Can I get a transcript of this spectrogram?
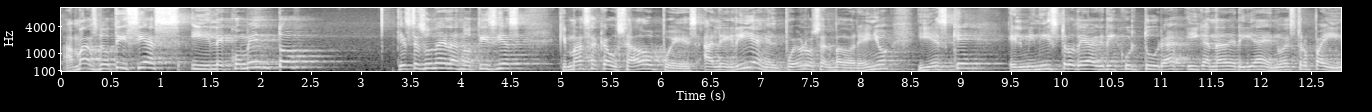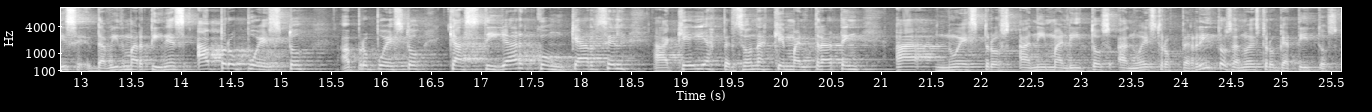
a más noticias y le comento que esta es una de las noticias que más ha causado pues alegría en el pueblo salvadoreño y es que el ministro de Agricultura y Ganadería de nuestro país, David Martínez, ha propuesto ha propuesto castigar con cárcel a aquellas personas que maltraten a nuestros animalitos, a nuestros perritos, a nuestros gatitos.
